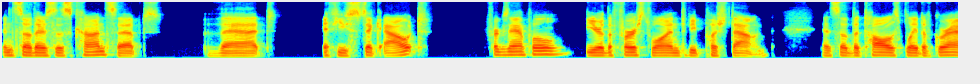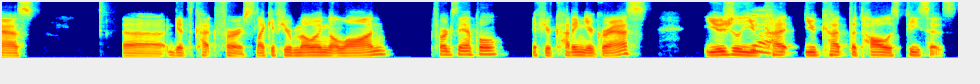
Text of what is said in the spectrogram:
And so there's this concept that if you stick out, for example, you're the first one to be pushed down. And so the tallest blade of grass uh, gets cut first. Like if you're mowing a lawn, for example, if you're cutting your grass, usually you Yeah. cut you cut the tallest pieces.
